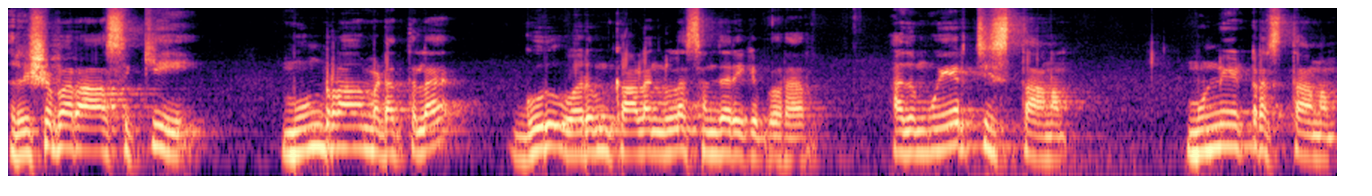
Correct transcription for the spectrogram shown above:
ரிஷபராசிக்கு மூன்றாம் இடத்துல குரு வரும் காலங்களில் சஞ்சரிக்க போகிறார் அது முயற்சி ஸ்தானம் முன்னேற்ற ஸ்தானம்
